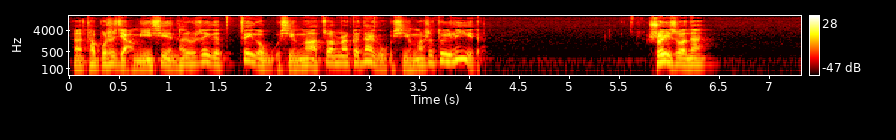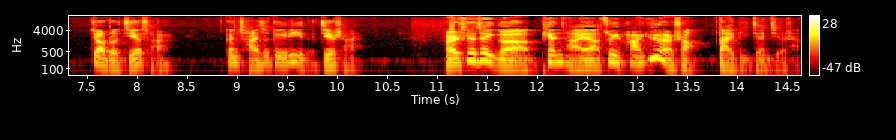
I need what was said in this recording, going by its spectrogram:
呃，他不是讲迷信，他说这个这个五行啊，专门跟那个五行啊是对立的。所以说呢，叫做劫财，跟财是对立的劫财。而且这个偏财呀，最怕月上带比肩劫财，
